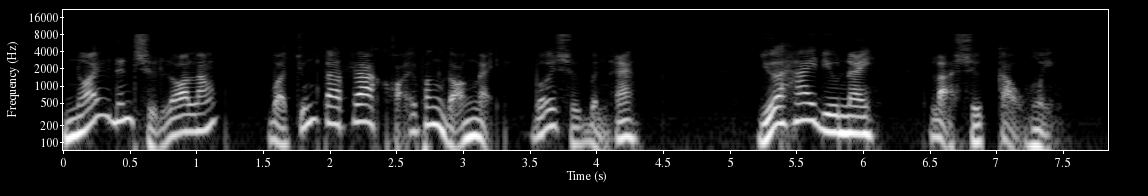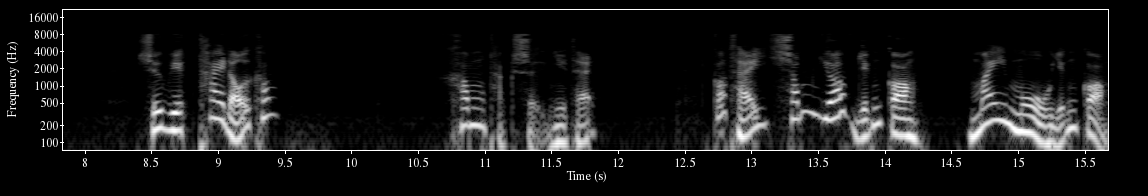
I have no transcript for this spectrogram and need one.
nói đến sự lo lắng và chúng ta ra khỏi phân đoạn này với sự bình an. Giữa hai điều này là sự cầu nguyện. Sự việc thay đổi không? Không thật sự như thế. Có thể sóng gió vẫn còn, mây mù vẫn còn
